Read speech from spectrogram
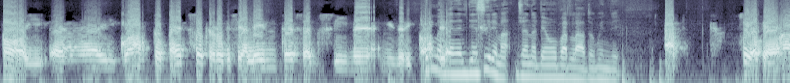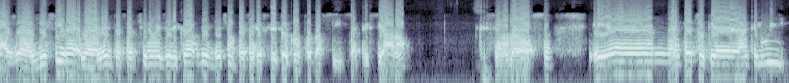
Poi eh, il quarto pezzo credo che sia Lente sed sine Diesire, ma già ne abbiamo parlato, quindi. Sì, ok, ah, già, il Desire, allora Lente Sancino Misericordia invece è un pezzo che ha scritto il controbassista Cristiano, Cristiano da Ross, e ehm, è un pezzo che anche lui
